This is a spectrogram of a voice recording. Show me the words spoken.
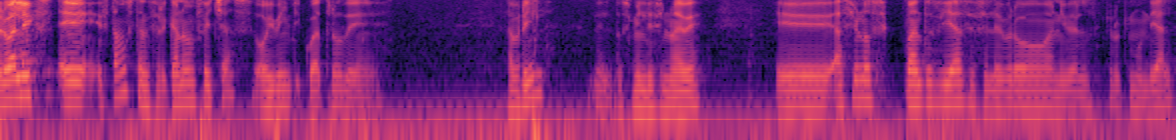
Pero Alex, eh, estamos tan cercano en fechas, hoy 24 de abril del 2019. Eh, hace unos cuantos días se celebró a nivel, creo que mundial,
